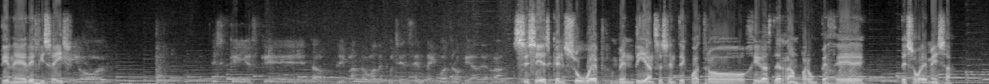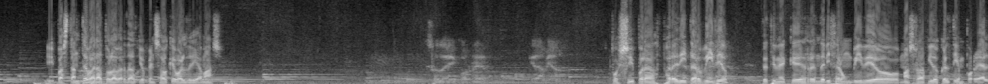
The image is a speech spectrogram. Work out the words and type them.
Tiene 16. Y yo... Es que yo es que estaba flipando cuando escuché 64 GB de RAM. Sí, sí, es que en su web vendían 64 gigas de RAM para un PC de sobremesa. Y bastante barato, la verdad. Yo pensaba que valdría más. Eso debe correr Que da miedo. Pues sí, para, para editar vídeo te tiene que renderizar un vídeo más rápido que el tiempo real.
